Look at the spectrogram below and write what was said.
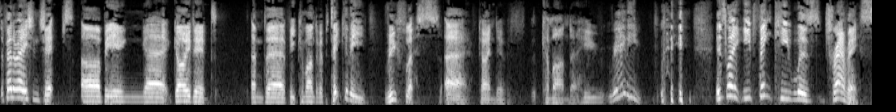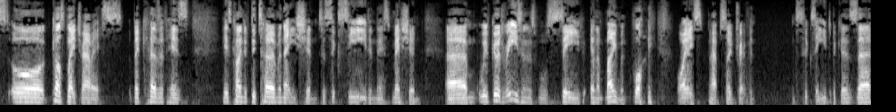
the Federation ships are being uh, guided under the command of a particularly ruthless uh, kind of commander who really. it's like you'd think he was Travis or cosplay Travis because of his his kind of determination to succeed in this mission. Um, with good reasons, we'll see in a moment, why why he's perhaps so driven succeed because uh,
